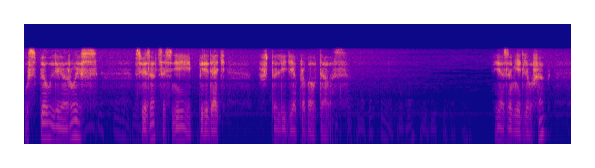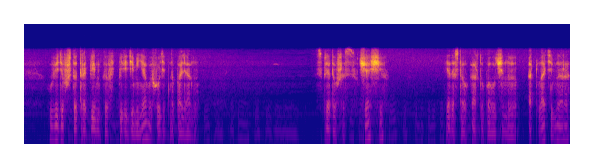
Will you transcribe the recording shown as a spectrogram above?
успел ли Ройс связаться с ней и передать, что Лидия проболталась. Я замедлил шаг, увидев, что тропинка впереди меня выходит на поляну. Спрятавшись в чаще, я достал карту, полученную от Латимера,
